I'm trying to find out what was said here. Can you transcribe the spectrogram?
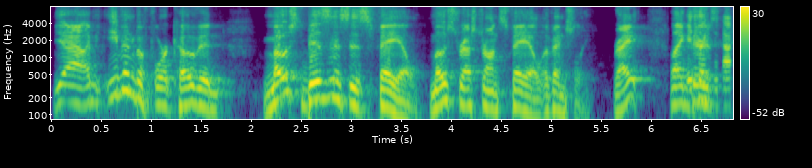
Yeah, I mean, even before COVID, most businesses fail. Most restaurants fail eventually. right? Like It's there's like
